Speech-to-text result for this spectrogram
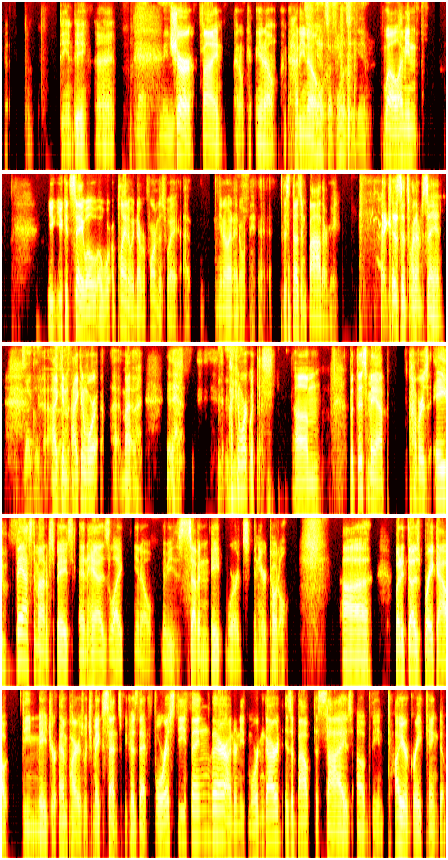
D and D, all right, Yeah, I mean, sure, fine. I don't care. You know, how do you know? Yeah, it's a fantasy game. Well, I mean, you, you could say, well, a, a planet would never form this way. I, you know what? I don't, this doesn't bother me. I guess that's what I'm saying. Exactly. I can, I can work, my, I can work with this. Um, but this map covers a vast amount of space and has like, you know, maybe seven, eight words in here total. Uh, but it does break out the major empires, which makes sense because that foresty thing there underneath Mordengard is about the size of the entire Great Kingdom.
